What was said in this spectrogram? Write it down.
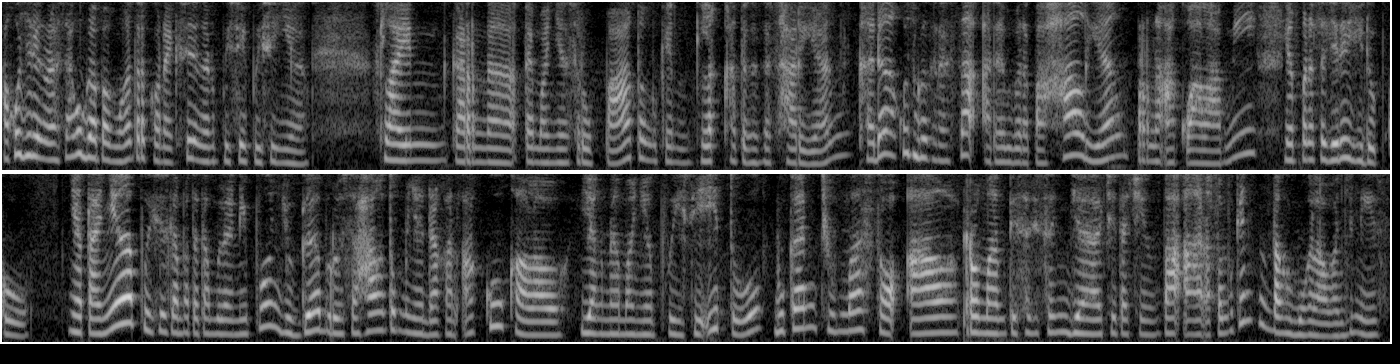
Aku jadi ngerasa aku gampang banget terkoneksi dengan puisi-puisinya selain karena temanya serupa atau mungkin lekat dengan keseharian, kadang aku juga ngerasa ada beberapa hal yang pernah aku alami, yang pernah terjadi di hidupku. Nyatanya, puisi Selamat Datang Bulan ini pun juga berusaha untuk menyadarkan aku kalau yang namanya puisi itu bukan cuma soal romantisasi senja, cinta-cintaan, atau mungkin tentang hubungan lawan jenis,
